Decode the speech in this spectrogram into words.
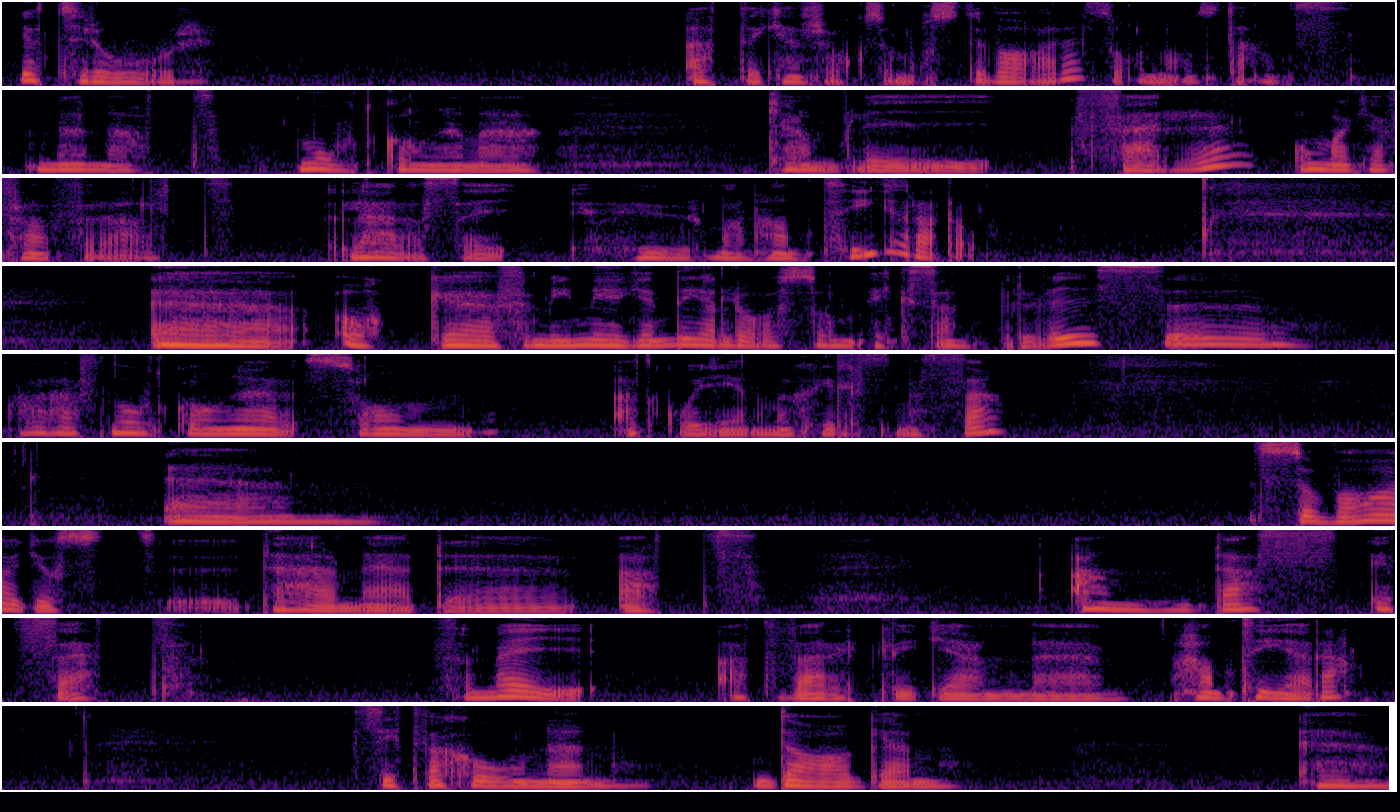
Jag tror att det kanske också måste vara så någonstans. Men att motgångarna kan bli färre och man kan framför allt lära sig hur man hanterar dem. Eh, och eh, för min egen del då som exempelvis eh, har haft motgångar som att gå igenom en skilsmässa. Ehm, så var just det här med eh, att andas ett sätt för mig att verkligen eh, hantera situationen, dagen eh,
